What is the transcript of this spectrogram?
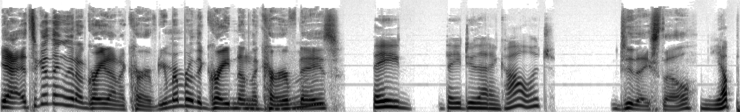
yeah, it's a good thing they don't grade on a curve. Do you remember the grading on the curve Mhm. days? They they do that in college. Do they still? Yep.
